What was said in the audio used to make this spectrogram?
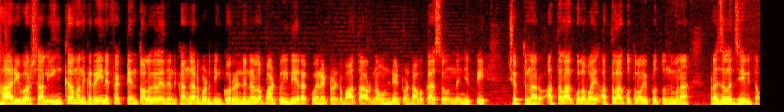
భారీ వర్షాలు ఇంకా మనకి రెయిన్ ఎఫెక్ట్ ఏం తొలగలేదండి. కంగారు పడదు ఇంకో రెండు నెలల పాటు ఇదే రకమైనటువంటి వాతావరణం ఉండేటువంటి అవకాశం ఉందని చెప్పి చెప్తున్నారు. అతలాకుల అతలాకుతలం అయిపోతుంది మన ప్రజల జీవితం.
